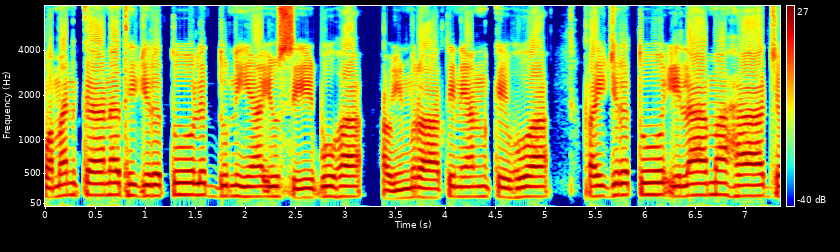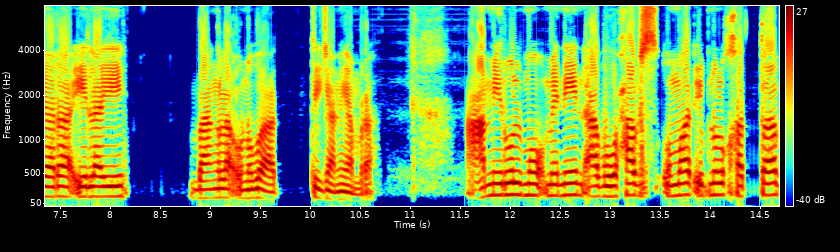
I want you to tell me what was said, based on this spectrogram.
ومن كانت هجرته للدنيا يصيبها أو امرأة ينكهها فهجرته إلى ما هاجر إليه বাংলা অনুবাদটি জানি আমরা আমিরুল মুমিনিন আবু হাফস উমর ইবনুল খত্তাব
